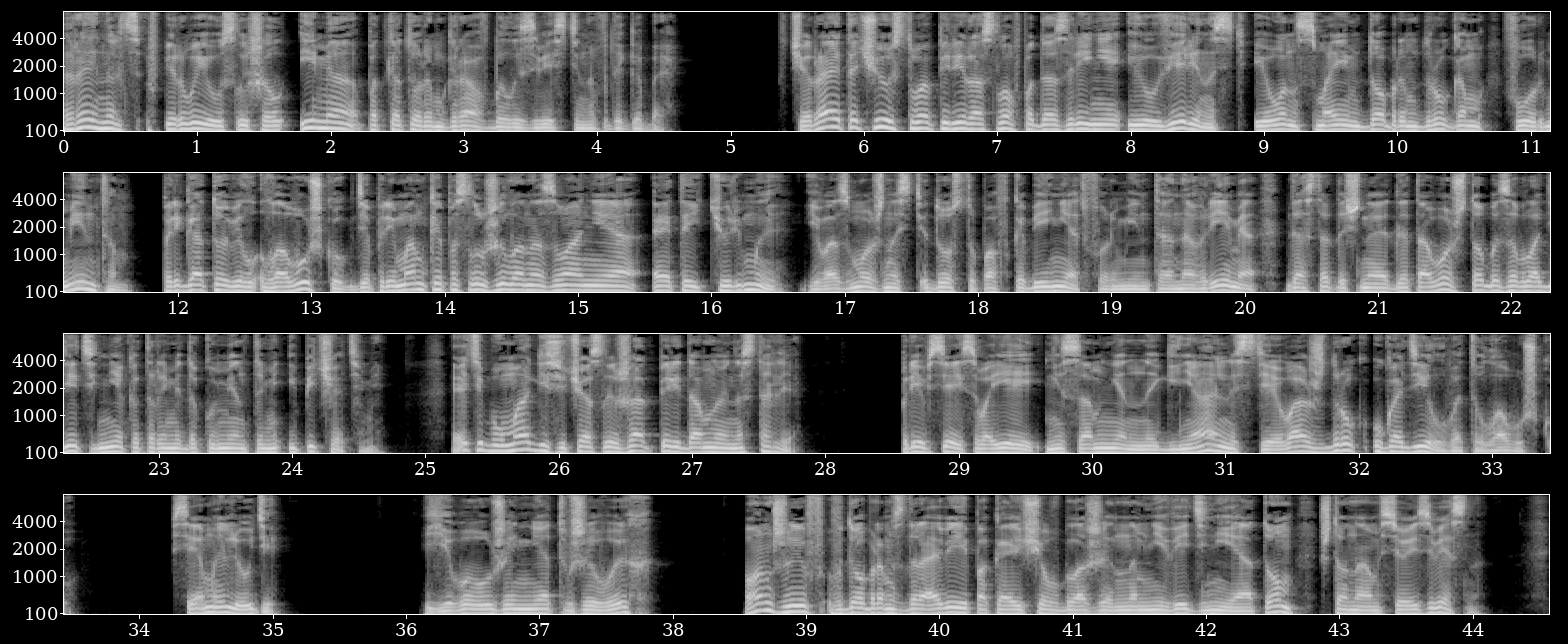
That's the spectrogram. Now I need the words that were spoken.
Рейнольдс впервые услышал имя, под которым граф был известен в ДГБ. Вчера это чувство переросло в подозрение и уверенность, и он с моим добрым другом Фурминтом приготовил ловушку, где приманкой послужило название этой тюрьмы и возможность доступа в кабинет Фурминта на время, достаточное для того, чтобы завладеть некоторыми документами и печатями. Эти бумаги сейчас лежат передо мной на столе. При всей своей несомненной гениальности ваш друг угодил в эту ловушку. Все мы люди. Его уже нет в живых. Он жив в добром здравии, пока еще в блаженном неведении о том, что нам все известно.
